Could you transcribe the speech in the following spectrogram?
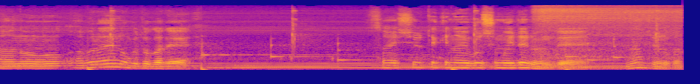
あの油絵の具とかで最終的な汚しも入れるんでなんていうのかな。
